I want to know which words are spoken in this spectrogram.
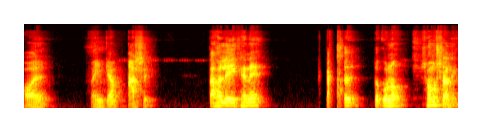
হয় বা ইনকাম আসে, তাহলে এখানে কাজের তো কোনো সমস্যা নেই।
